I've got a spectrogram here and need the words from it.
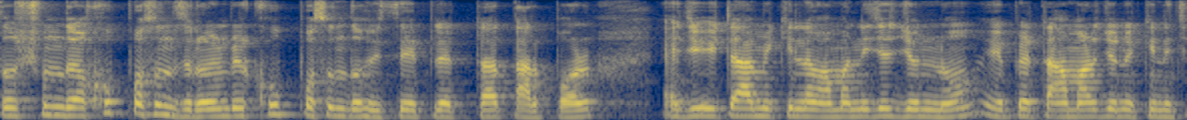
এত সুন্দর, খুব পছন্দ রবীন্দ্র ভাইয়ের খুব পছন্দ হয়েছে এই প্লেটটা। তারপর এই যে এটা আমি কিনলাম আমার নিজের জন্য, এই প্লেটটা আমার জন্য কিনেছি,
